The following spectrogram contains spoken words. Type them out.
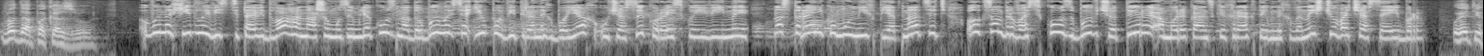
вода показывала. Винахідливість та відвага нашому земляку знадобилися і в повітряних боях у часи Корейської війни. На старенькому Міг-15 Олександр Васько збив чотири американських реактивних винищувача «Сейбр». У этих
